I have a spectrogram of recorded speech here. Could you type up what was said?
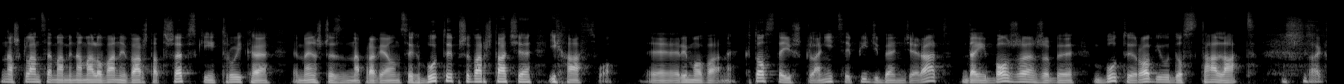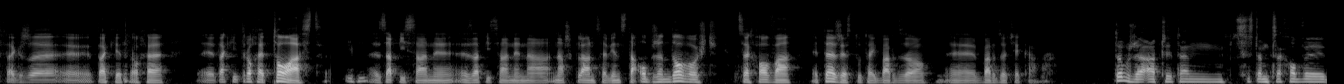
na szklance mamy namalowany warsztat szewski, trójkę mężczyzn naprawiających buty przy warsztacie i hasło rymowane. Kto z tej szklanicy pić będzie rad, daj Boże, żeby buty robił do 100 lat. Tak, także e, takie trochę e, taki trochę toast zapisany, zapisany na, na szklance, więc ta obrzędowość cechowa też jest tutaj bardzo, bardzo ciekawa. Dobrze, a czy ten system cechowy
